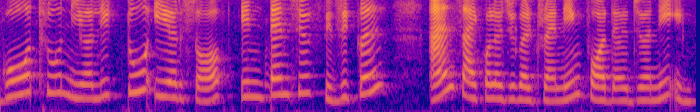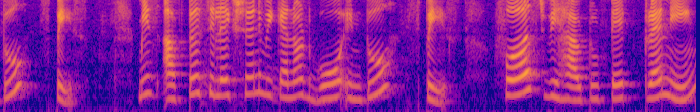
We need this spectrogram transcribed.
go through nearly two years of intensive physical and psychological training for their journey into space. Means after selection we cannot go into space. First we have to take training.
